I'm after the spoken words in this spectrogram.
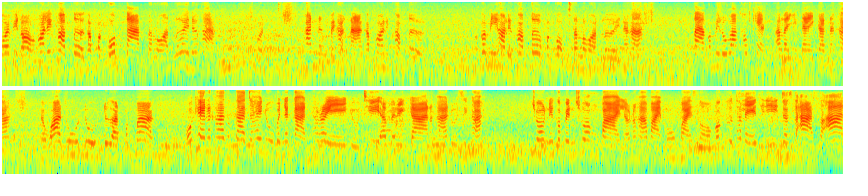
ไว้พี่น้องฮอลิคอปเตอร์กับประกบตามตลอดเลยเด้อค่ะคนขั้นหนึ่งไปข้างหน้ากับฮอลิคอปเตอร์แล้วก็มีฮอลิคอปเตอร์ประกบตลอดเลยนะคะ ตาก็ไม่รู้ว่าเขาแข่งอะไรยังไงกันนะคะ แต่ว่าดูดูเดือดมากๆ โอเคนะคะทุกตาจะให้ดูบรรยากาศทะเลอยู่ที่อเมริกานะคะ ดูสิคะช่วงนี้ก็เป็นช่วงบ่ายแล้วนะคะบ่ายโมงบ่ายสองก็คือทะเลที่นี่จะสะอาดสะอ้าน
